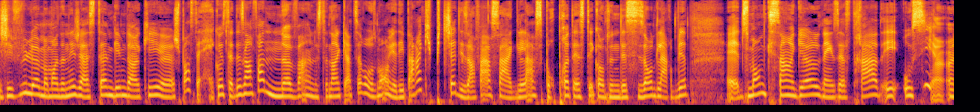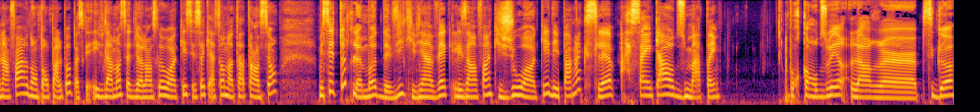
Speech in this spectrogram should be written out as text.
j'ai vu là, à un moment donné, j'ai assisté à une game de hockey. Euh, je pense, écoute, c'était des enfants de 9 ans. C'était dans le quartier Rosemont. Il y a des parents qui pitchaient des affaires sur la glace pour protester contre une décision de l'arbitre. Euh, du monde qui s'engueule dans les estrades. Et aussi, un, une affaire dont on parle pas, parce que évidemment, cette violence-là au hockey, c'est ça qui attire notre attention. Mais c'est tout le mode de vie qui vient avec les enfants qui jouent au hockey. Des parents qui se lèvent à 5 heures du matin pour conduire leur euh, petit gars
